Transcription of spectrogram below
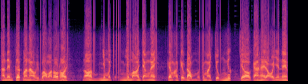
anh em kết mã nào thì vào mã đó thôi. Đó, nhưng mà nhưng mà ở trận này, cái mã kèo đồng là cái mã chuẩn nhất cho cả hai đội nha anh em.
